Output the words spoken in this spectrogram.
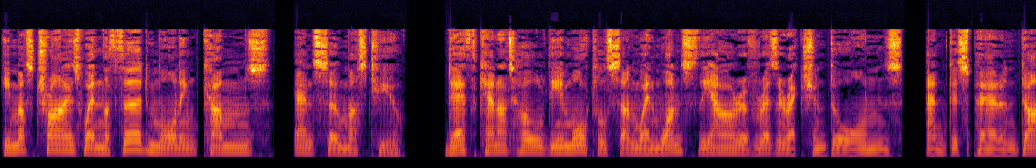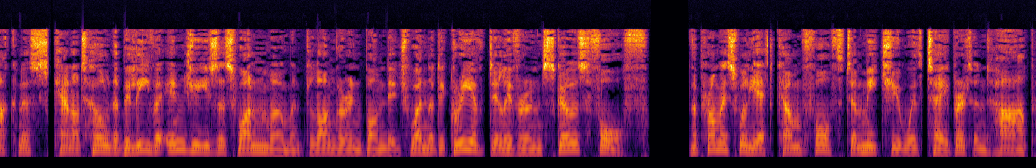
He must rise when the third morning comes, and so must you. Death cannot hold the immortal Son when once the hour of resurrection dawns, and despair and darkness cannot hold a believer in Jesus one moment longer in bondage when the decree of deliverance goes forth. The promise will yet come forth to meet you with tabret and harp.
